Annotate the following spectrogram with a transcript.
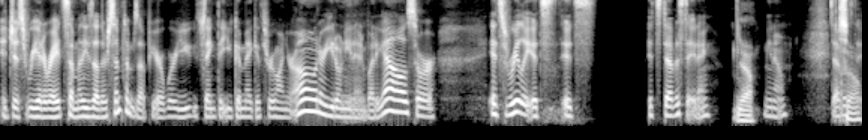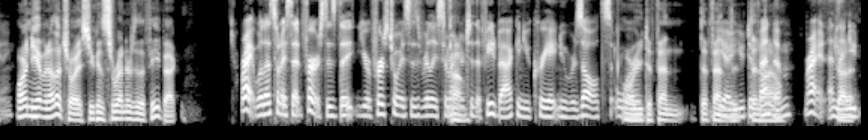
it just reiterates some of these other symptoms up here where you think that you can make it through on your own or you don't need anybody else or it's really it's it's it's devastating. Yeah. you know So, devastating or and you have another choice. You can surrender to the feedback. Right. Well, that's what I said first. Is that your first choice is really surrender Oh. to the feedback and you create new results, or, or, you defend defend yeah, you defend denial. them, right? And Got then it.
